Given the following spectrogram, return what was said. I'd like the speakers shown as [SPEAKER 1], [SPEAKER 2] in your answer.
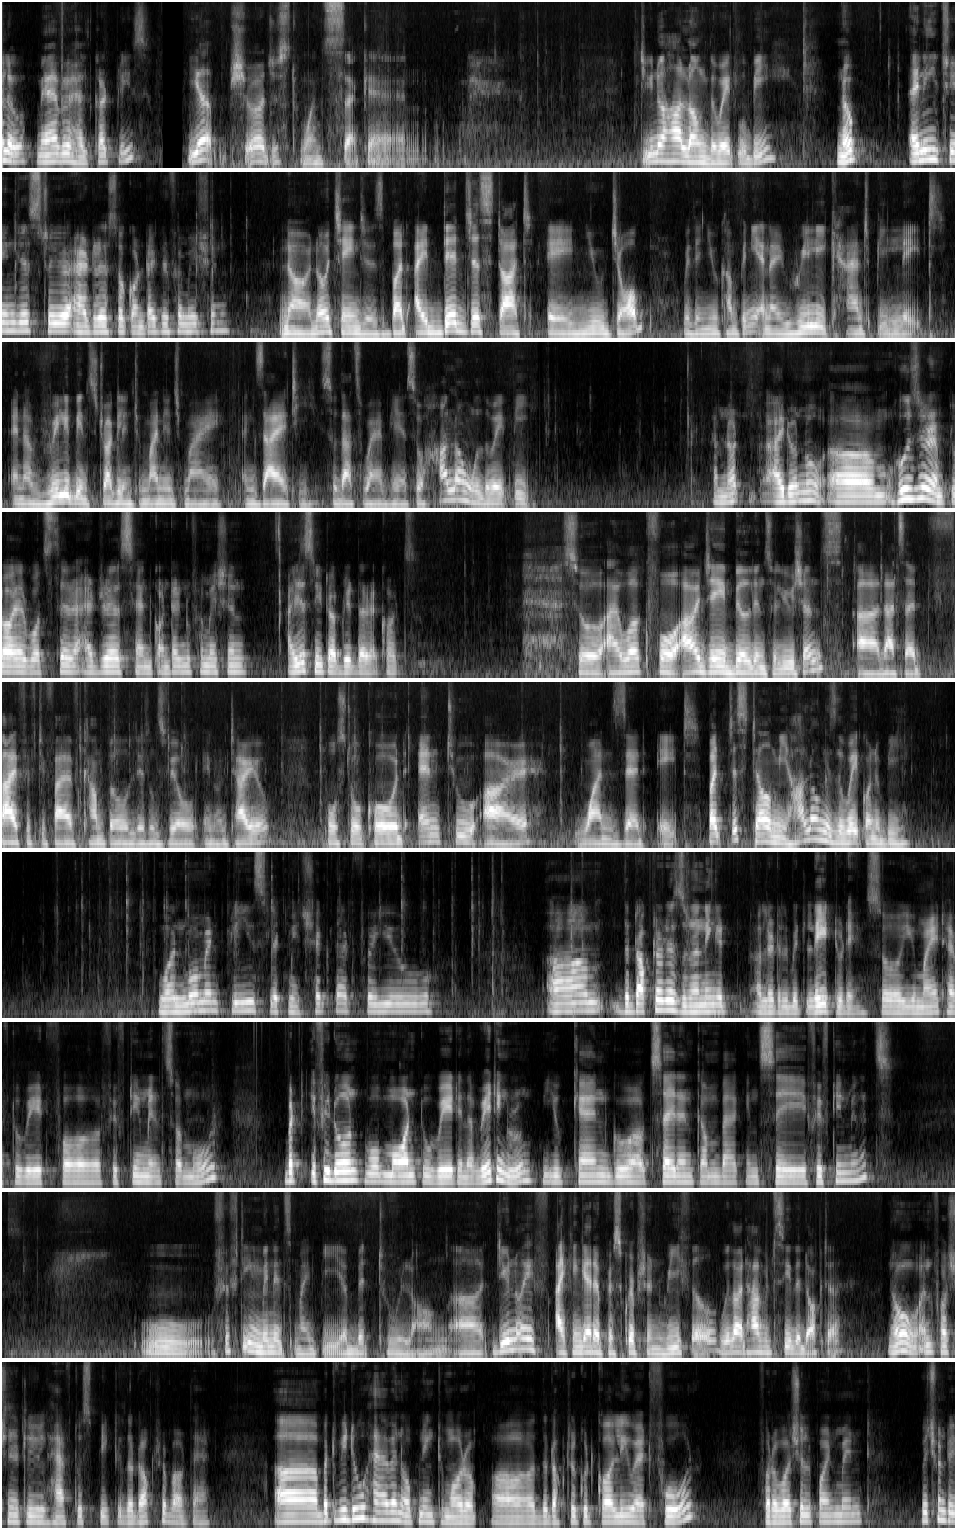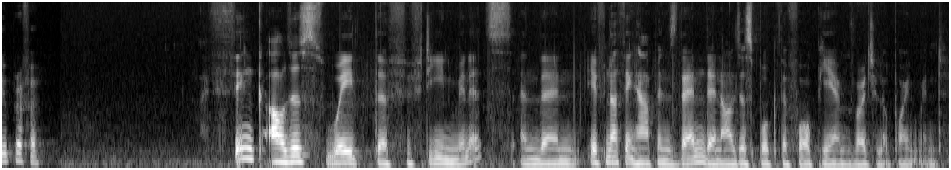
[SPEAKER 1] Hello, may I have your health card, please?
[SPEAKER 2] Yep, sure, just one second. Do you know how long the wait will be?
[SPEAKER 1] Nope. Any changes to your address or contact information?
[SPEAKER 2] No, no changes, but I did just start a new job with a new company and I really can't be late. And I've really been struggling to manage my anxiety, so that's why I'm here. So how long will the wait be?
[SPEAKER 1] I'm not, I don't know. Um, who's your employer? What's their address and contact information? I just need to update the records.
[SPEAKER 2] So I work for RJ Building Solutions. Uh, that's at 555 Campbell, Littlesville in Ontario. Postal code N2R1Z8. But just tell me, how long is the wait going to be?
[SPEAKER 1] One moment, please. Let me check that for you. Um, the doctor is running it a little bit late today, so you might have to wait for 15 minutes or more. But if you don't want to wait in the waiting room, you can go outside and come back in say 15 minutes.
[SPEAKER 2] Ooh, 15 minutes might be a bit too long. Uh, do you know if I can get a prescription refill without having to see the doctor?
[SPEAKER 1] No, unfortunately, you'll have to speak to the doctor about that. Uh, but we do have an opening tomorrow. Uh, the doctor could call you at 4 for a virtual appointment. Which one do you prefer?
[SPEAKER 2] I think I'll just wait the 15 minutes and then if nothing happens then, then I'll just book the 4 p.m. virtual appointment.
